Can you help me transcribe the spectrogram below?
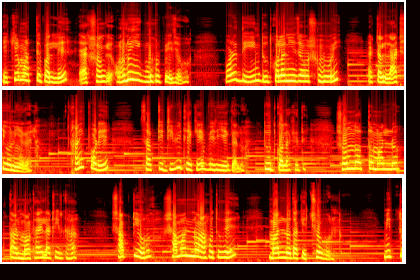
একে মারতে পারলে একসঙ্গে অনেক মোহর পেয়ে যাব। পরের দিন দুধ কলা নিয়ে যাওয়ার সময় একটা লাঠিও নিয়ে গেল। খানিক পরে সাপটি ঢিবি থেকে বেরিয়ে গেল দুধ কলা খেতে। সোমদত্ত মারল, তার মাথায় লাঠির ঘা। সাপটিও সামান্য আহত হয়ে মারল তাকে ছোবন মৃত্যু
